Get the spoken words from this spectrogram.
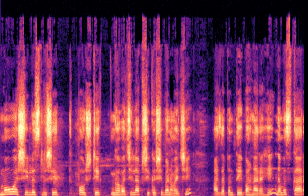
मऊ अशी लुसलुशीत पौष्टिक गव्हाची लापशी कशी बनवायची आज आपण ते पाहणार आहे. नमस्कार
